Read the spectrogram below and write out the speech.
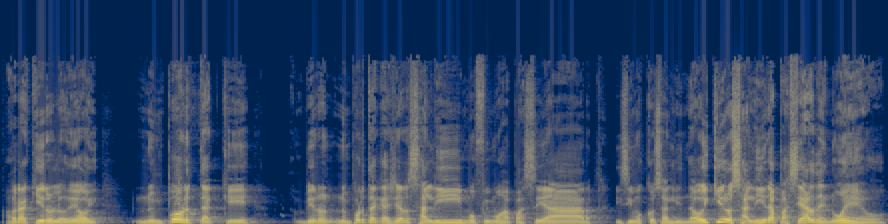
Ahora quiero lo de hoy. No importa que, vieron, no importa que ayer salimos, fuimos a pasear, hicimos cosas lindas. Hoy quiero salir a pasear de nuevo.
